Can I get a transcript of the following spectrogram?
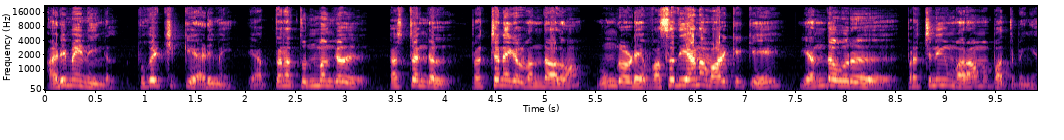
அடிமை நீங்கள். புகழ்ச்சிக்கு அடிமை. எத்தனை துன்பங்கள் கஷ்டங்கள் பிரச்சனைகள் வந்தாலும் உங்களுடைய வசதியான வாழ்க்கைக்கு எந்த ஒரு பிரச்சனையும் வராமல் பார்த்துப்பீங்க.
